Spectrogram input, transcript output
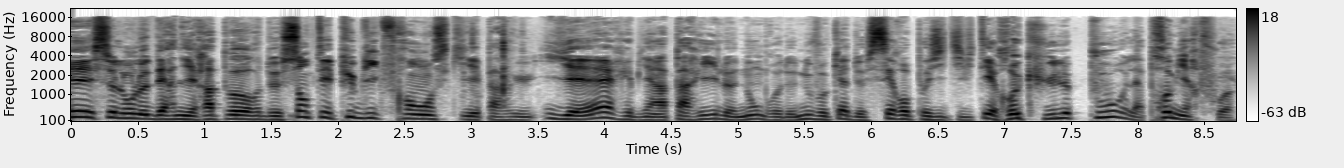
Et selon le dernier rapport de Santé publique France qui est paru hier, eh bien à Paris, le nombre de nouveaux cas de séropositivité recule pour la première fois.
